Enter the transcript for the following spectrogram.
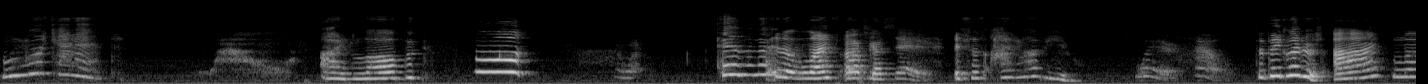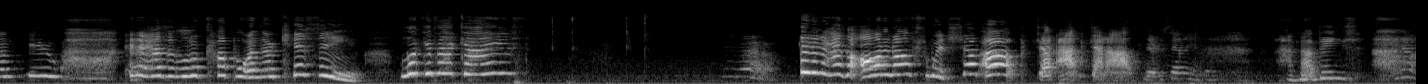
Look at it. Wow. I love the. What? isn't it? And it lights up, What's guys. it say? It says, I love you. Where? How? The big letters, I love you. And it has a little couple and they're kissing. Look at that, guys. Wow. And it has an on and off switch. Shut up. Shut up. Shut up. Never said anything. I'm not being. No, I'm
